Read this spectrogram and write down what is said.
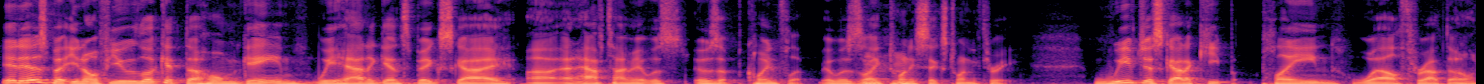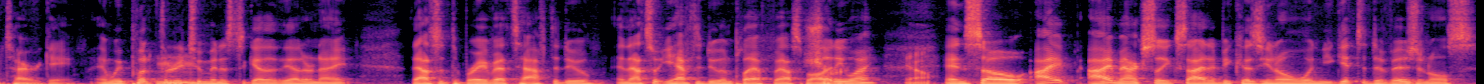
It is, but you know, if you look at the home game we had against Big Sky uh, at halftime, it was it was a coin flip. It was like 26-23. We've just got to keep playing well throughout the entire game, and we put 32 mm-hmm. minutes together the other night. That's what the Bravettes have to do, and that's what you have to do in playoff basketball anyway. Yeah. And so I I'm actually excited because you know when you get to divisionals,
